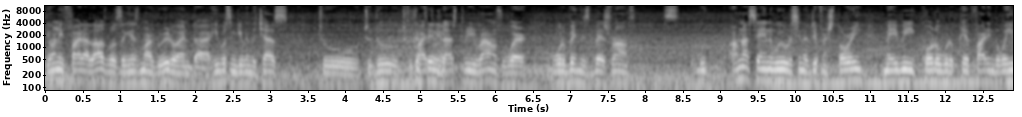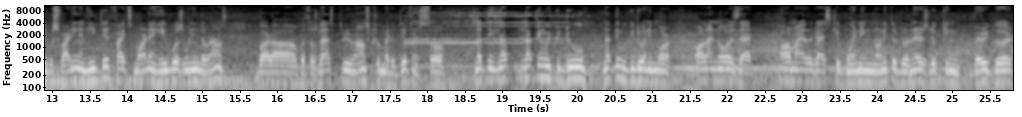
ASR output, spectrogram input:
the only fight I lost was against Margarito, and uh, he wasn't given the chance to to do to, to fight continue. those last three rounds where would have been his best rounds. We, I'm not saying we would have seen a different story. Maybe Cotto would have kept fighting the way he was fighting, and he did fight smart, and he was winning the rounds. But uh, but those last three rounds could have made a difference. So nothing, not, nothing we could do, nothing we could do anymore. All I know is that all my other guys keep winning. Nonito Donaire is looking very good.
